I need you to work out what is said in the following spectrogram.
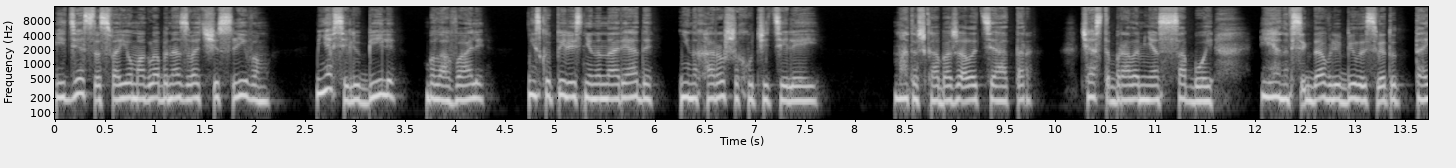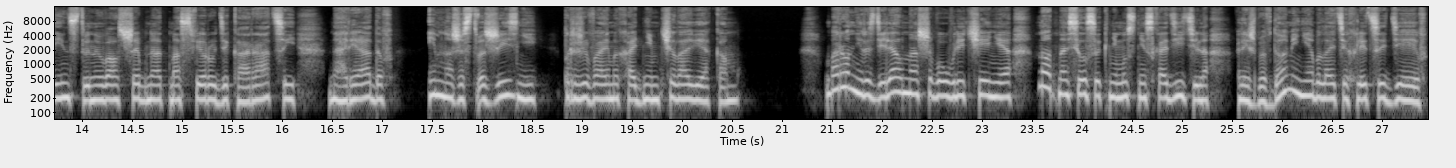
И детство свое могла бы назвать счастливым. Меня все любили, баловали, не скупились ни на наряды, ни на хороших учителей. Матушка обожала театр, часто брала меня с собой, и я навсегда влюбилась в эту таинственную волшебную атмосферу декораций, нарядов и множества жизней, проживаемых одним человеком. Барон не разделял нашего увлечения, но относился к нему снисходительно, лишь бы в доме не было этих лицедеев,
